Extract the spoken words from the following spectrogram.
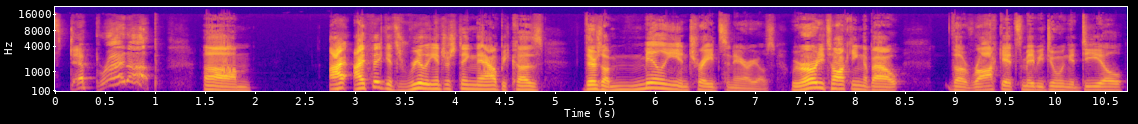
step right up. Um, I I think it's really interesting now because there's a million trade scenarios. We were already talking about the Rockets maybe doing a deal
